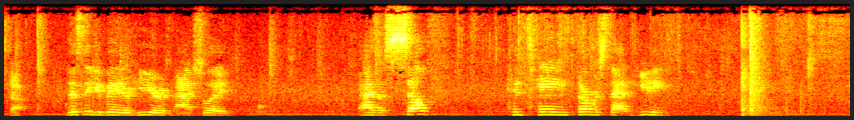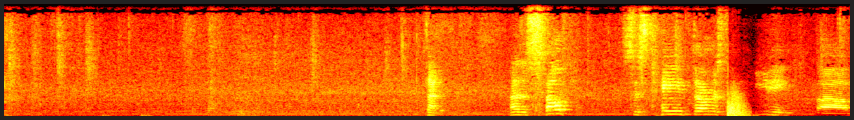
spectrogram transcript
Stop. This incubator here is actually has a self-contained thermostat heating. Has a self-sustained thermostat heating um,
